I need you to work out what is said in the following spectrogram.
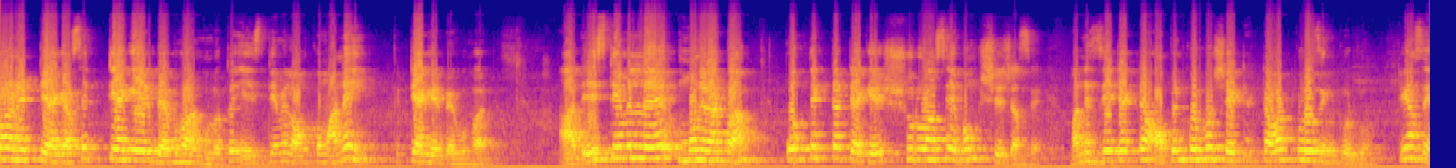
ধরনের ট্যাগ আছে। ট্যাগের ব্যবহার মূলত এইচটিএমএল অঙ্ক মানেই ট্যাগের ব্যবহার। আর এইচটিএমএল এ মনে রাখবা, প্রত্যেকটা ট্যাগের শুরু আছে এবং শেষ আছে। মানে যে ট্যাগটা ওপেন করব, সেই ট্যাগটা আবার ক্লোজিং করব। ঠিক আছে?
